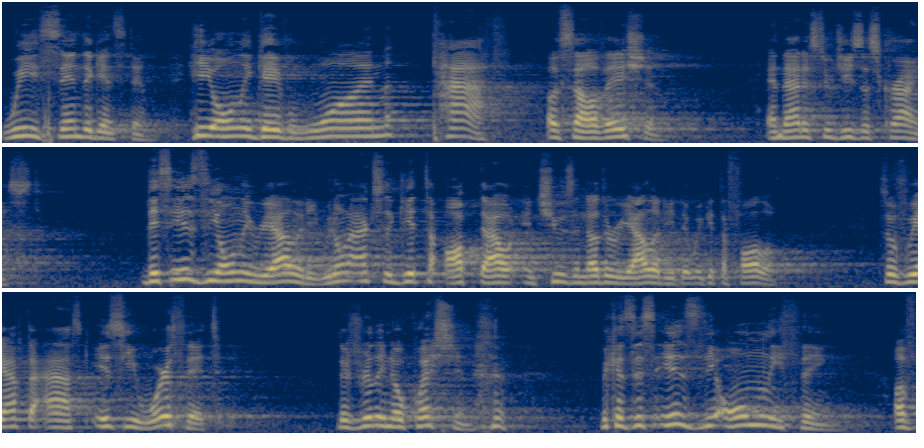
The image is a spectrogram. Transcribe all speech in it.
We sinned against him. He only gave one path of salvation, and that is through Jesus Christ. This is the only reality. We don't actually get to opt out and choose another reality that we get to follow. So if we have to ask, is he worth it? There's really no question. Because this is the only thing of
